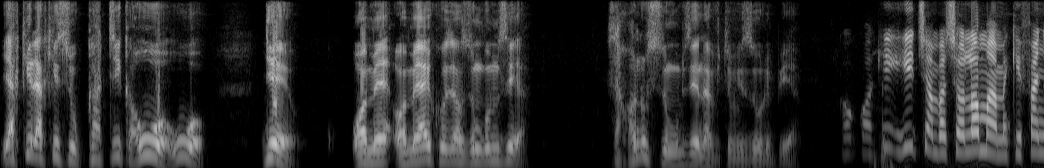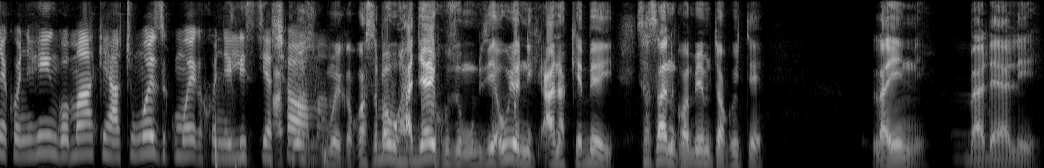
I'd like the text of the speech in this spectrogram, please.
ya kila kisu katika huo huo. Je, wame- wamewahi kuzungumzia? Sasa kwa nini usizungumzie na vitu vizuri pia? Kwa, kwa hichi ambacho Loma amekifanya kwenye hii ngoma yake hatumwezi kumweka kwenye listi ya Hatuwezi kumweka kwa sababu hajawahi kuzungumzia. Huyo ni anakebei. Sasa nikwambie mtu akuite laini baada ya li.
